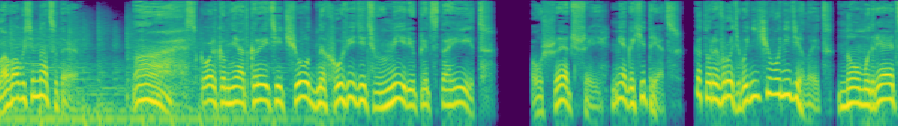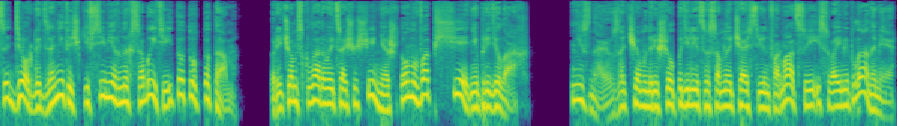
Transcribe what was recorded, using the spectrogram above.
Глава 18 Ах, сколько мне открытий чудных увидеть в мире предстоит. Ушедший мега-хитрец, который вроде бы ничего не делает, но умудряется дергать за ниточки всемирных событий то тут, то там. Причем складывается ощущение, что он вообще не при делах. Не знаю, зачем он решил поделиться со мной частью информации и своими планами,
